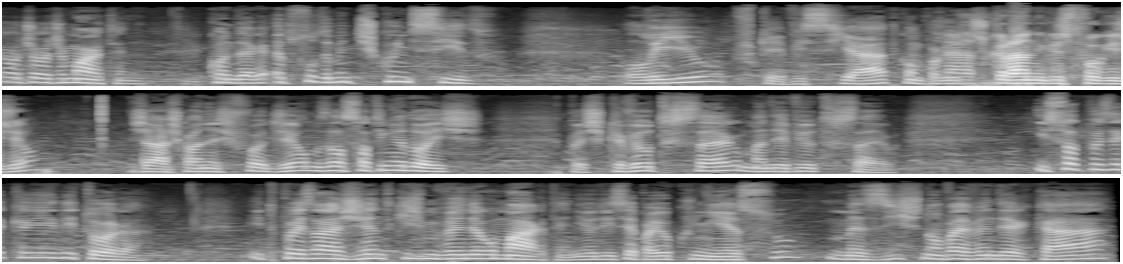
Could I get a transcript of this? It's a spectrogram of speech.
é o George Martin, quando era absolutamente desconhecido. Li-o, fiquei viciado, comprei Já as crónicas de Fogo e Gelo? já as crónicas de gelo, mas ele só tinha dois. Depois escreveu o terceiro, mandei vir o terceiro. E só depois é que criei a editora. E depois a gente quis me vender o Martin. E eu disse: eu conheço, mas isto não vai vender cá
